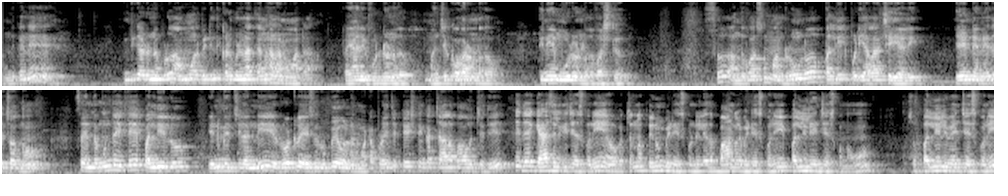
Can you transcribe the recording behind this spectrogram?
అందుకనే ఇంటికాడ ఉన్నప్పుడు అమ్మవాళ్ళు పెట్టింది కడుపు నిండా తినాలన్నమాట. టయానికి ఫుడ్ ఉండదు మంచి కూర ఉండదు తినే మూడు ఉండదు ఫస్ట్ సో అందుకోసం మన రూమ్లో పల్లీల పొడి ఎలా చేయాలి ఏంటి అనేది చూద్దాం. సో ఇంతకుముందు అయితే పల్లీలు ఎండుమిర్చిలు అన్నీ రోట్లో వేసి రుబ్బేవాళ్ళు అనమాట అప్పుడైతే టేస్ట్ ఇంకా చాలా బాగా వచ్చేది. ఇదే గ్యాస్ వెలిగి చేసుకొని ఒక చిన్న పెనుం పెట్టేసుకోండి లేదా బాండలు పెట్టేసుకొని పల్లీలు ఏం చేసుకుందాము. సో పల్లీలు వేయించేసుకొని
